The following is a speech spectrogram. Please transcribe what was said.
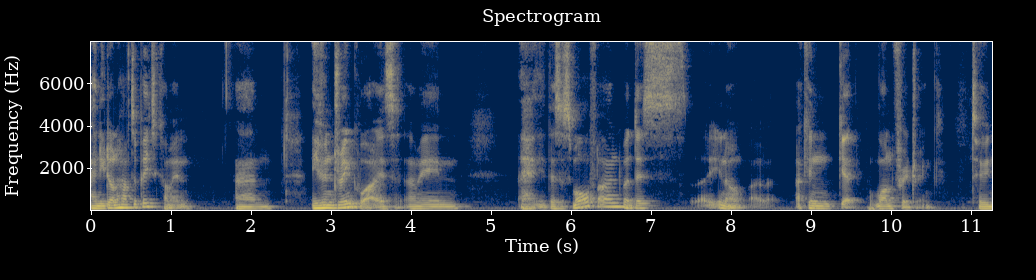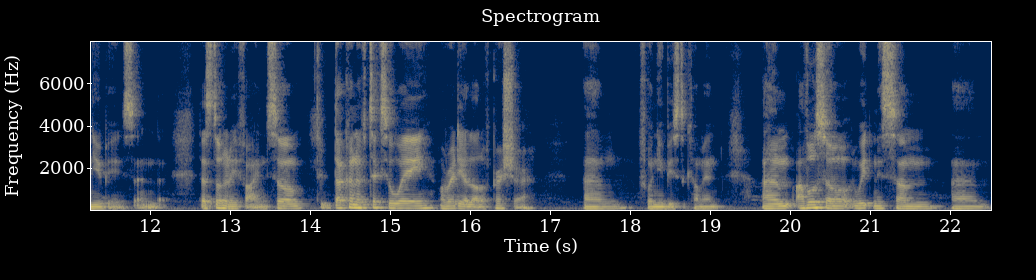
and you don't have to pay to come in. Um, even drink wise, I mean, there's a small fund, but this, you know, I can get one free drink to newbies, and that's totally fine. So that kind of takes away already a lot of pressure um, for newbies to come in. Um, I've also witnessed some um,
